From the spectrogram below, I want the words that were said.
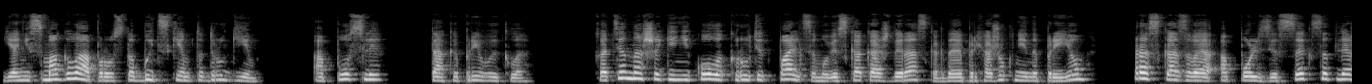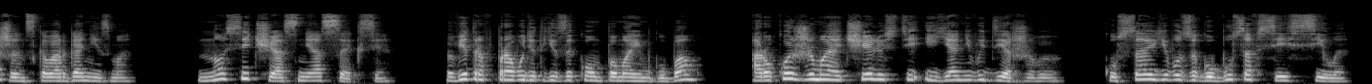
Я не смогла просто быть с кем-то другим, а после так и привыкла. Хотя наша гинеколог крутит пальцем у виска каждый раз, когда я прихожу к ней на прием, рассказывая о пользе секса для женского организма. Но сейчас не о сексе. Ветров проводит языком по моим губам, а рукой сжимает челюсти, и я не выдерживаю. Кусаю его за губу со всей силы.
